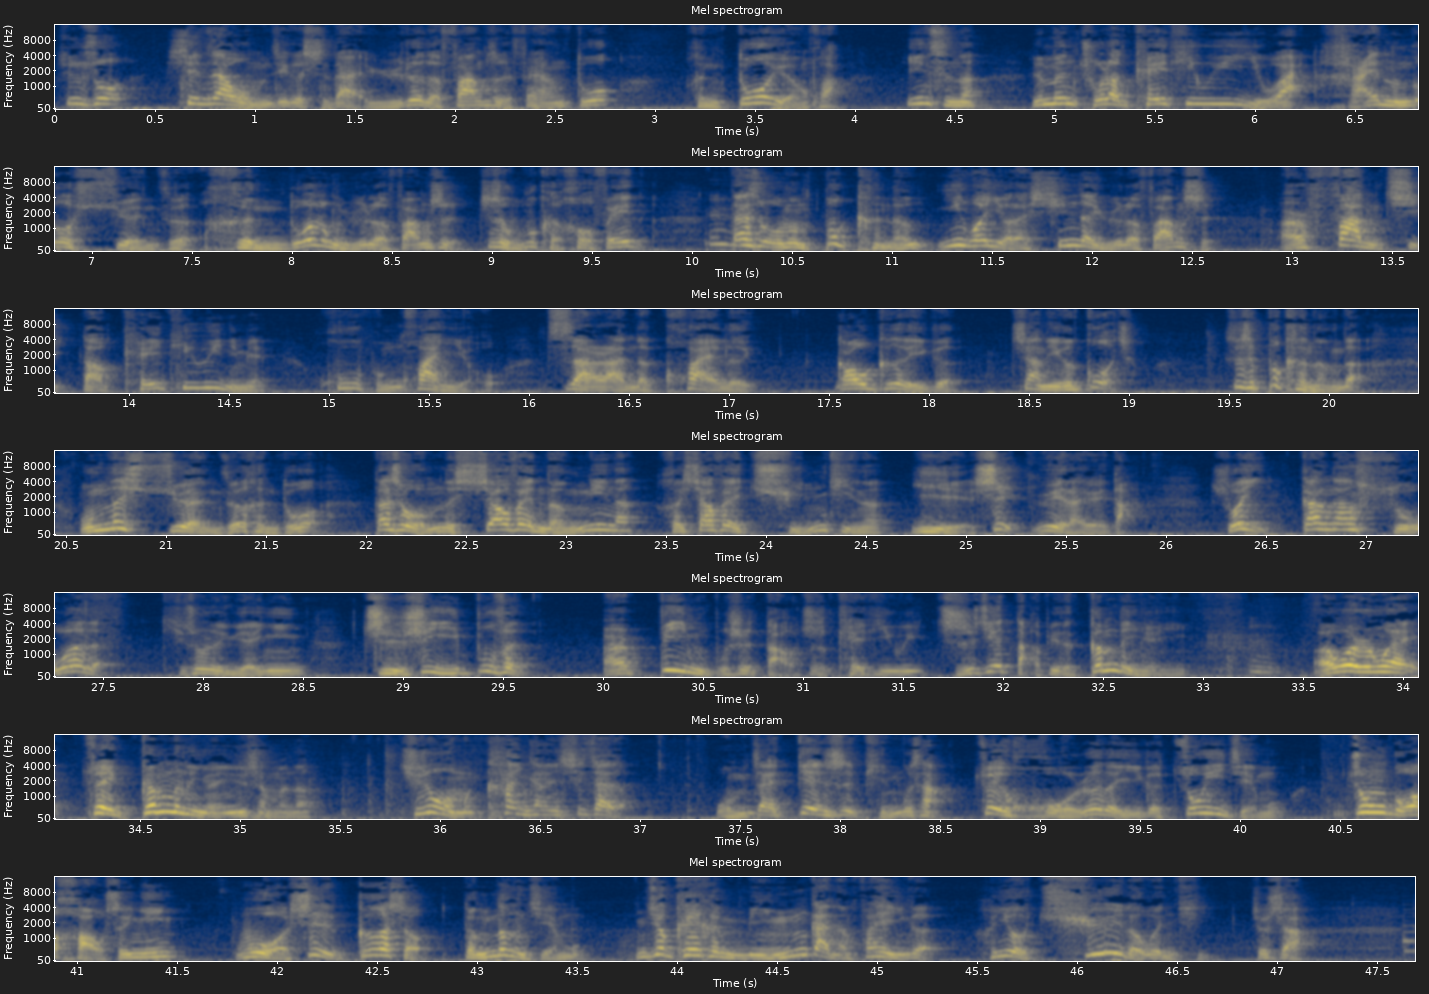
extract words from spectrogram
就是说，现在我们这个时代娱乐的方式非常多，很多元化，因此呢。人们除了 KTV 以外，还能够选择很多种娱乐方式，这是无可厚非的。但是我们不可能因为有了新的娱乐方式而放弃到 KTV 里面呼朋唤友、自然而然的快乐高歌的一个这样的一个过程，这是不可能的。我们的选择很多，但是我们的消费能力呢和消费群体呢也是越来越大。所以刚刚所有的提出的原因只是一部分，而并不是导致 KTV 直接倒闭的根本原因。嗯，而我认为最根本的原因是什么呢？其实我们看一看现在的我们在电视屏幕上最火热的一个综艺节目《中国好声音》《我是歌手》等等节目，你就可以很敏感的发现一个很有趣的问题，就是啊，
